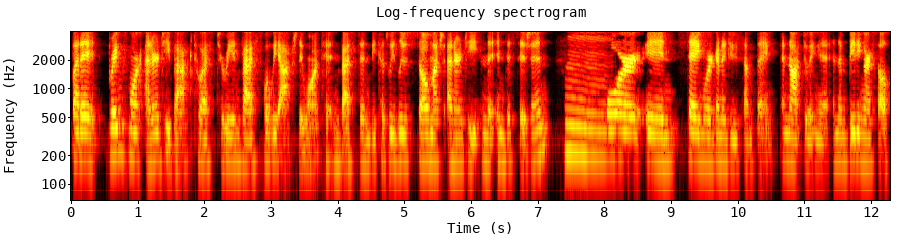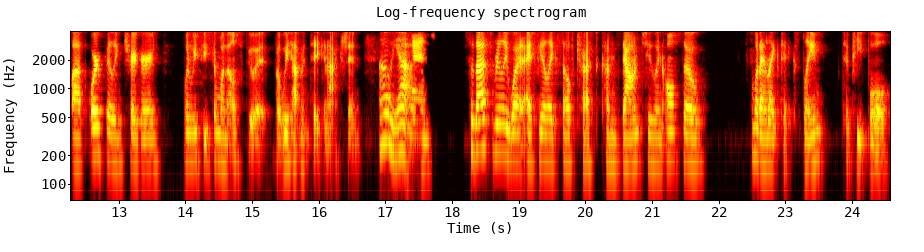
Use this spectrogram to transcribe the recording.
but it brings more energy back to us to reinvest what we actually want to invest in because we lose so much energy in the indecision mm. or in saying we're going to do something and not doing it and then beating ourselves up or feeling triggered when we see someone else do it but we haven't taken action. Oh yeah. And so that's really what I feel like self-trust comes down to and also what I like to explain to people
